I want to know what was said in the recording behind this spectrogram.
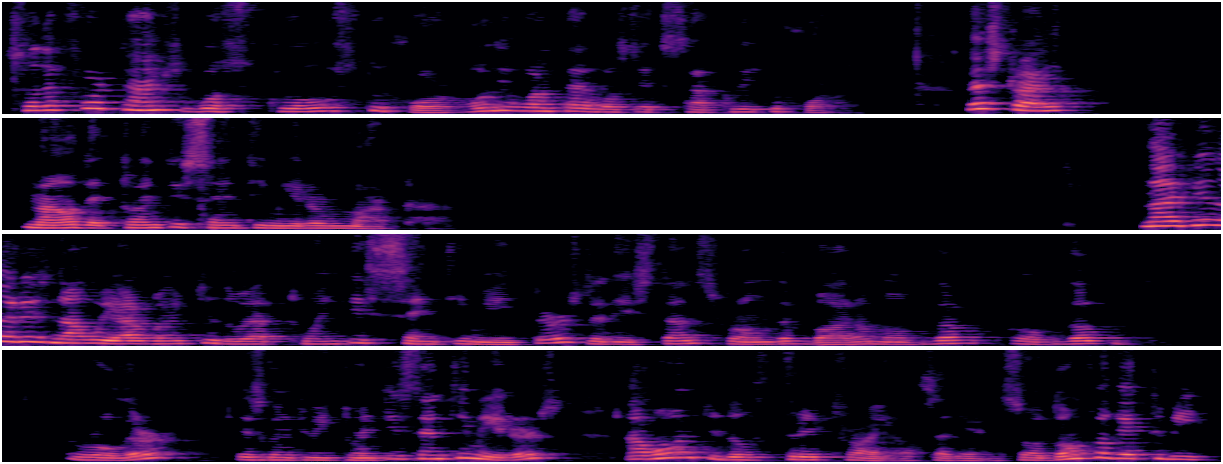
So the four times was close to four. Only one time was exactly to four. Let's try now the 20 centimeter marker. Now, if you notice, now we are going to do at 20 centimeters, the distance from the bottom of the, of the ruler is going to be 20 centimeters. I want to do three trials again. So don't forget to be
